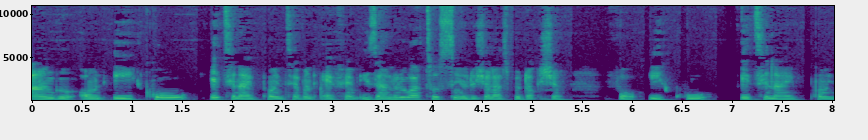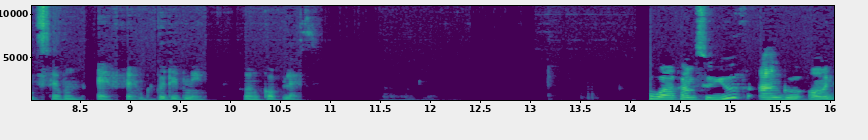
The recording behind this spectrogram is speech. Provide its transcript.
Angle on Eko 89.7 FM is an Oluwatosin Odushola's production for Eko 89.7 FM. Good evening and God bless. Welcome to Youth Angle on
